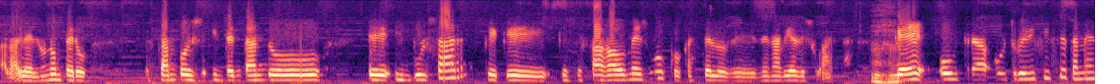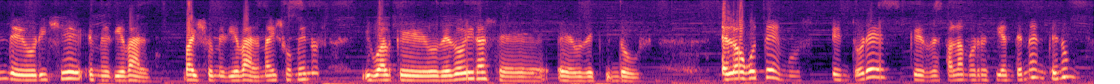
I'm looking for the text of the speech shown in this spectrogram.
paralelo, non, pero están pois intentando eh, impulsar que, que, que se faga o mesmo co castelo de, de Navia de Suarda, uh -huh. que é outra, outro edificio tamén de orixe medieval, baixo medieval, máis ou menos igual que o de Doiras e, e o de Quindous. E logo temos en Torés, que refalamos recientemente, non? Uh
